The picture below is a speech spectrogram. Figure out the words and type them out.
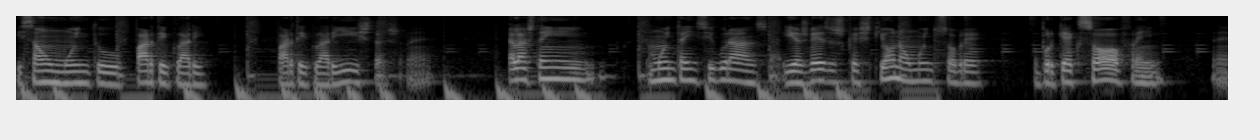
e são muito particulari particularistas, né? elas têm muita insegurança e às vezes questionam muito sobre o porquê que sofrem né?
